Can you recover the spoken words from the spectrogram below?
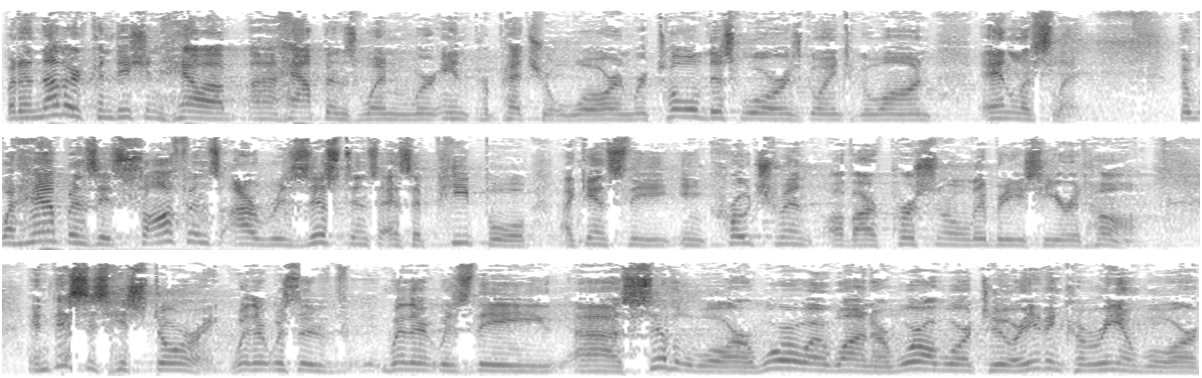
But another condition ha- uh, happens when we're in perpetual war, and we're told this war is going to go on endlessly. But what happens, it softens our resistance as a people against the encroachment of our personal liberties here at home. And this is historic, whether it was the, whether it was the uh, Civil War, or World War I, or World War II, or even Korean War,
